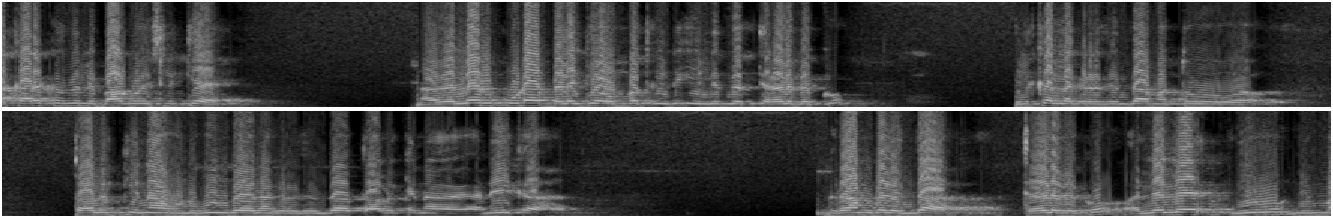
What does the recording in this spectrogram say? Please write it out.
ಆ ಕಾರ್ಯಕ್ರಮದಲ್ಲಿ ಭಾಗವಹಿಸಲಿಕ್ಕೆ ನಾವೆಲ್ಲರೂ ಕೂಡ ಬೆಳಗ್ಗೆ ಒಂಬತ್ತು ಗಂಟೆಗೆ ಇಲ್ಲಿಂದ ತೆರಳಬೇಕು. ಇಲ್ಕಲ್ ನಗರದಿಂದ ಮತ್ತು ತಾಲೂಕಿನ ಹುಣಗುಂದ ನಗರದಿಂದ ತಾಲೂಕಿನ ಅನೇಕ ಗ್ರಾಮಗಳಿಂದ ತೆರಳಬೇಕು ಅಲ್ಲಲ್ಲೇ ನೀವು ನಿಮ್ಮ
